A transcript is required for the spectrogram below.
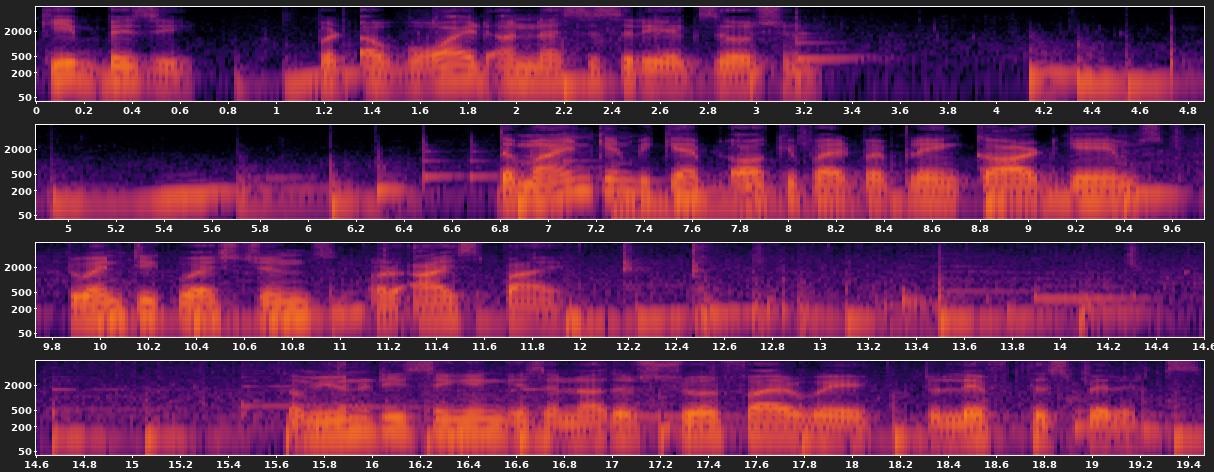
Keep busy, but avoid unnecessary exertion. The mind can be kept occupied by playing card games, 20 questions, or I Spy. Community singing is another surefire way to lift the spirits.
